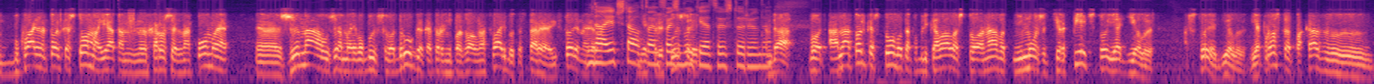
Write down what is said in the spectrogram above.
Буквально только что моя там э, хорошая знакомая, э, жена уже моего бывшего друга, который не позвал на свадьбу, это старая история, наверное. Да, я читала в твоем фейсбуке эту историю, да. Да, вот, она только что вот опубликовала, что она вот не может терпеть, что я делаю. А что я делаю? Я просто показываю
